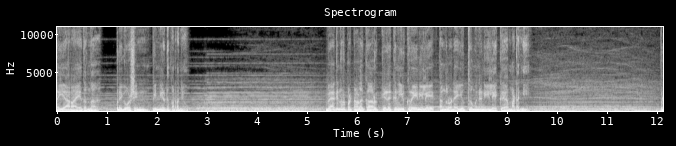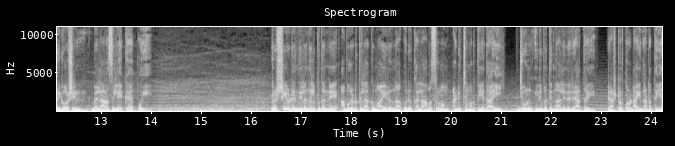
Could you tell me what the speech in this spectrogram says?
തയ്യാറായതെന്ന് പ്രിഗോഷിൻ പിന്നീട് പറഞ്ഞു. വാഗനർ പട്ടാളക്കാർ കിഴക്കൻ യുക്രൈനിലെ തങ്ങളുടെ യുദ്ധമുന്നണിയിലേക്ക് മടങ്ങി. പ്രിഗോഷിൻ ബെലാറസിലേക്ക് പോയി. റഷ്യയുടെ നിലനിൽപ്പ് തന്നെ അപകടത്തിലാക്കുമായിരുന്ന ഒരു കലാപശ്രമം അടിച്ചമർത്തിയതായി ജൂൺ ഇരുപത്തിനാലിന് രാത്രി രാഷ്ട്രത്തോടായി നടത്തിയ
